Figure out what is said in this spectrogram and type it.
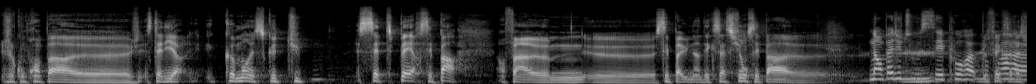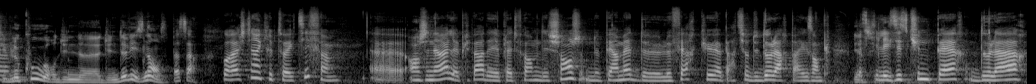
Je ne comprends pas. C'est-à-dire, comment est-ce que tu cette paire, c'est pas, enfin, euh, euh, c'est pas une indexation, c'est pas. Euh, non, pas du tout. C'est pour, le fait que ça va suivre le cours d'une devise. Non, c'est pas ça. Pour acheter un cryptoactif, en général, la plupart des plateformes d'échange ne permettent de le faire qu'à partir du dollar, par exemple, parce qu'il n'existe qu'une paire dollar.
